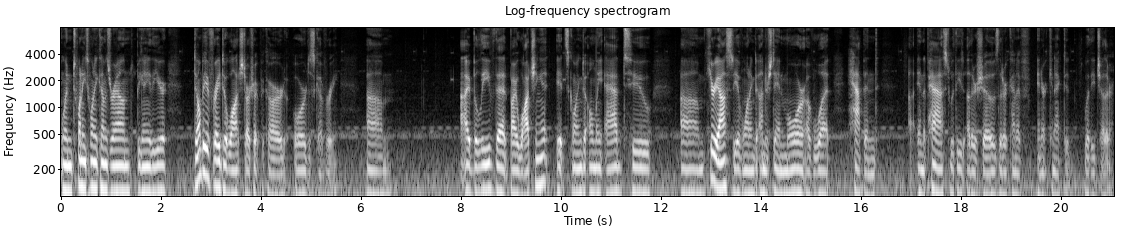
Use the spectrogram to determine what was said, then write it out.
when 2020 comes around, beginning of the year, don't be afraid to watch Star Trek Picard or Discovery. Um, I believe that by watching it, it's going to only add to um, curiosity of wanting to understand more of what happened uh, in the past with these other shows that are kind of interconnected with each other.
